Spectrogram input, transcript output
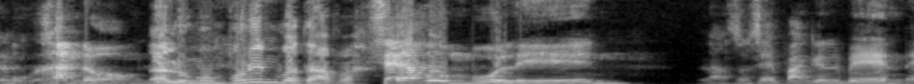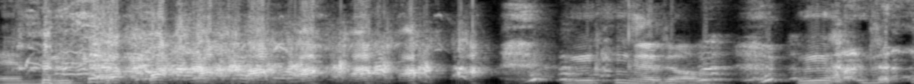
bukan dong. Lalu ngumpulin buat apa? Saya kumpulin, langsung saya panggil BNN. Enggak dong. Enggak dong.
